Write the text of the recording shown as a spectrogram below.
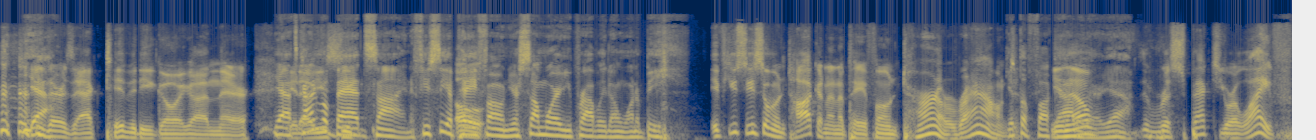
Yeah. there's activity going on there. yeah it's You know, kind of a see- bad sign if you see a Oh. payphone you're somewhere you probably don't want to be If you see someone talking on a payphone, turn around. get the fuck You out know? of there yeah Respect your life.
